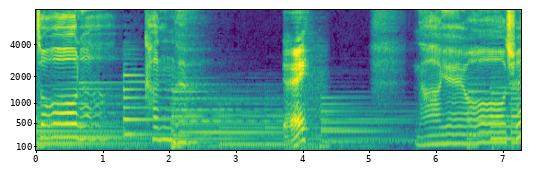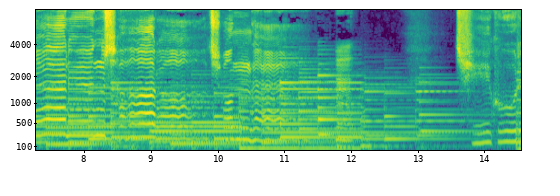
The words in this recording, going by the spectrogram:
떠나갔네 오케이. 나의 어제는 사 음. 지구를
